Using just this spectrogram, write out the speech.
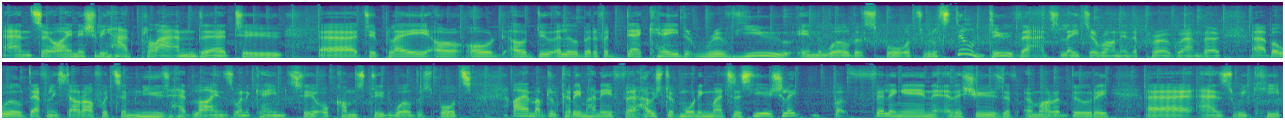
And so I initially had planned uh, to uh, to play or, or, or do a little bit of a decade review in the world of sports. We'll still do that later on in the program, though, uh, but we'll definitely start off with some news headlines when it came to or comes to the world of sports. I am Abdul Karim Hanif, uh, host of Morning Majlis usually, but filling in the shoes of Omar Adouri uh, as we keep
